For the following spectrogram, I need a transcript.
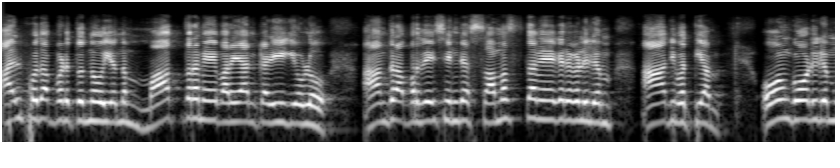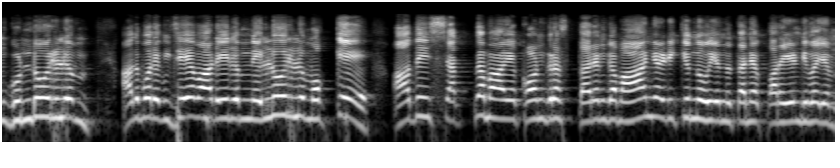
അത്ഭുതപ്പെടുത്തുന്നു എന്ന് മാത്രമേ പറയാൻ കഴിയുകയുള്ളൂ. ആന്ധ്രാപ്രദേശിന്റെ സമസ്ത മേഖലകളിലും ആധിപത്യം. ഓങ്കോടിലും ഗുണ്ടൂരിലും അതുപോലെ വിജയവാഡയിലും നെല്ലൂരിലും ഒക്കെ അതിശക്തമായ കോൺഗ്രസ് തരംഗം ആഞ്ഞടിക്കുന്നു എന്ന് തന്നെ പറയേണ്ടി വരും.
